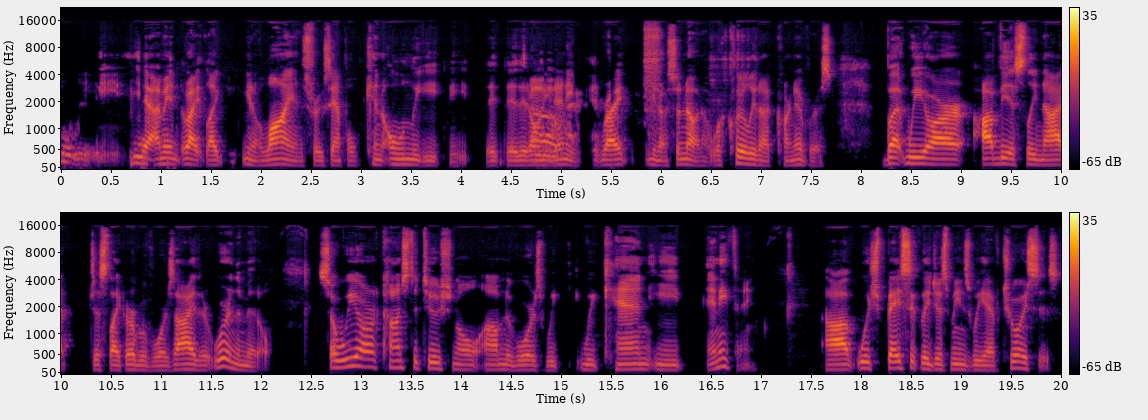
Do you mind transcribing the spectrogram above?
our, only meat. Yeah, I mean, right? Like you know, lions, for example, can only eat meat. They, they, they don't oh, eat any, okay. right? You know, so no, no, we're clearly not carnivorous, but we are obviously not just like herbivores either. We're in the middle, so we are constitutional omnivores. We we can eat anything uh, which basically just means we have choices.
